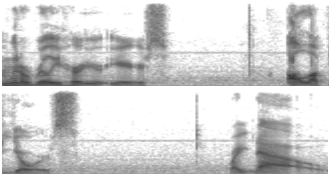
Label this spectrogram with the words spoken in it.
I'm gonna really hurt your ears. All of yours. Right now.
